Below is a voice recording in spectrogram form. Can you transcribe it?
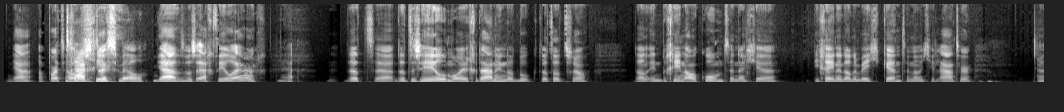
ja, apart hoofdstuk. Tragisch wel. Ja, dat was echt heel erg. Ja. Dat, eh, dat is heel mooi gedaan in dat boek. Dat dat zo dan in het begin al komt en dat je diegene dan een beetje kent. En dat je later eh,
